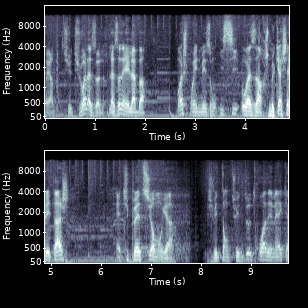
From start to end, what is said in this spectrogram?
Regarde, tu, tu vois la zone, la zone elle est là-bas. Moi je prends une maison ici au hasard, je me cache à l'étage. Et tu peux être sûr mon gars, je vais t'en tuer 2-3 des mecs.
